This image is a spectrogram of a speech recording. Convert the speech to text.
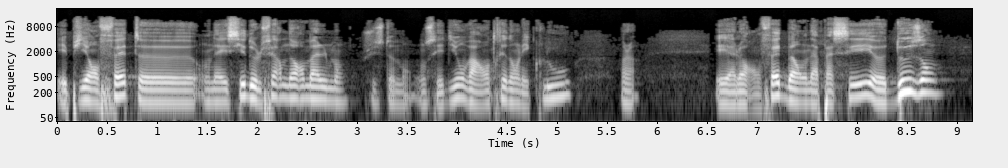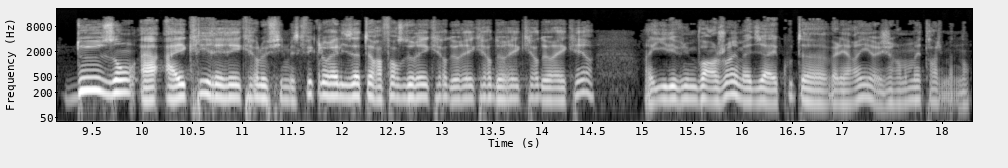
Et puis, en fait, euh, on a essayé de le faire normalement, justement. On s'est dit, on va rentrer dans les clous. Voilà. Et alors, en fait, ben, on a passé euh, deux ans, deux ans à, écrire et réécrire le film. Ce qui fait que le réalisateur, à force de réécrire, de réécrire, de réécrire, de réécrire, hein, il est venu me voir un jour et m'a dit ah, écoute, euh, Valérie, j'ai un long métrage maintenant.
